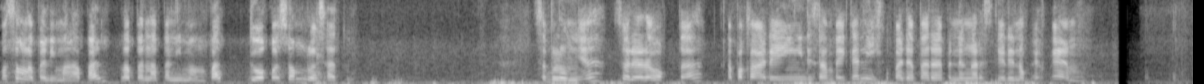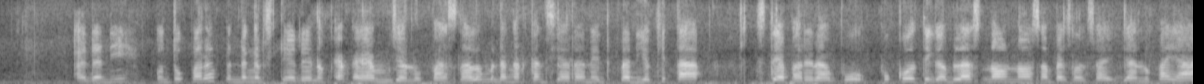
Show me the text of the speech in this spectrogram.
0858 8854 2021. Sebelumnya, Saudara Okta, apakah ada yang ingin disampaikan nih kepada para pendengar setia Denok FM? Ada nih, untuk para pendengar setia Denok FM, jangan lupa selalu mendengarkan siaran radio kita setiap hari Rabu pukul 13.00 sampai selesai. Jangan lupa ya.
